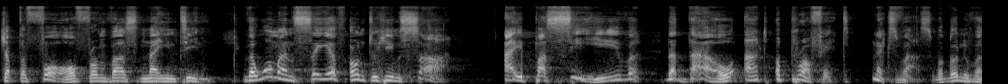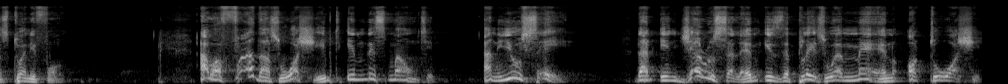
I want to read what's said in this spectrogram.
chapter 4 from verse 19. The woman saith unto him, Sir, I perceive that thou art a prophet. Next verse. We're going to verse 24. Our fathers worshipped in this mountain, and you say that in Jerusalem is the place where men ought to worship.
